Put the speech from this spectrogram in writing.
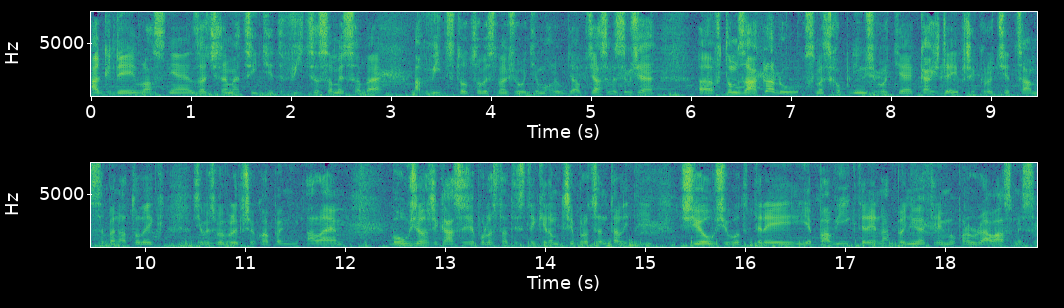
a kdy vlastně začneme cítit více sami sebe a víc to, co bychom v životě mohli udělat. Já si myslím, že eh, v tom základu jsme schopni v životě každý překročit sám sebe natolik, že bychom byli překvapení. Ale bohužel říká se, že podle statistik jenom 3% lidí žijou život, který je baví, který je naplňuje, který jim opravdu dává smysl.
